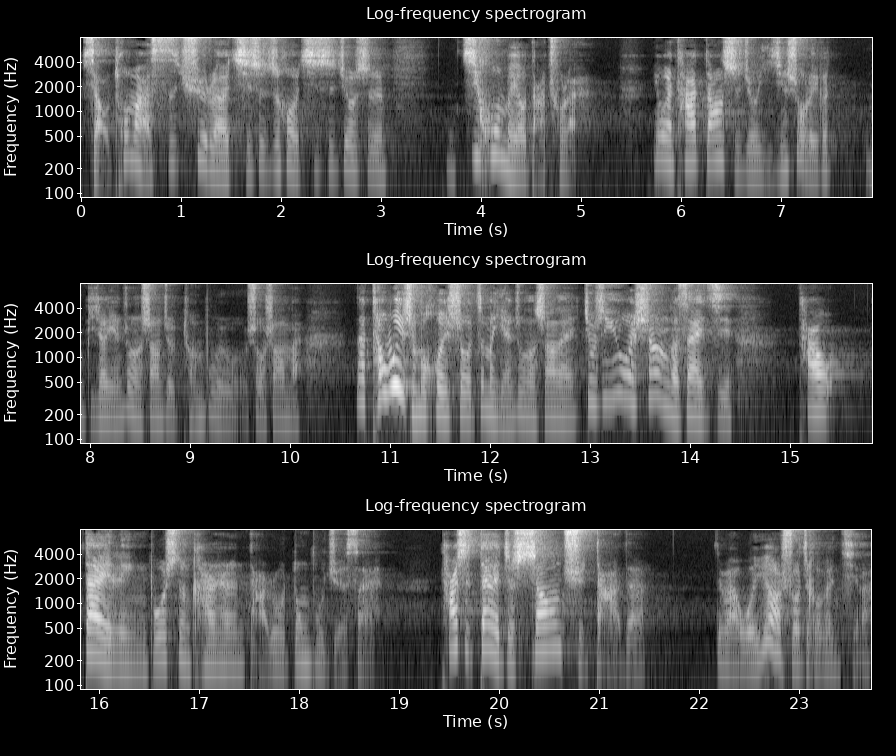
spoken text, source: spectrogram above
小托马斯去了骑士之后，其实就是几乎没有打出来，因为他当时就已经受了一个比较严重的伤，就臀部受伤嘛。那他为什么会受这么严重的伤呢？就是因为上个赛季他带领波士顿凯尔特人打入东部决赛。他是带着伤去打的，对吧？我又要说这个问题了。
